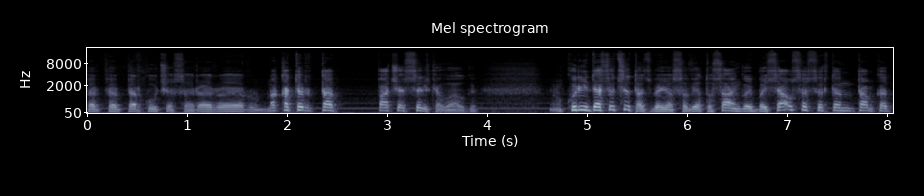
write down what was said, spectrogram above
per, per, per kūčias, ar, ar, ar, na, kad ir tą pačią silkę valgai. Kurį deficitas beje Sovietų Sąjungoje baisiausias ir ten tam, kad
